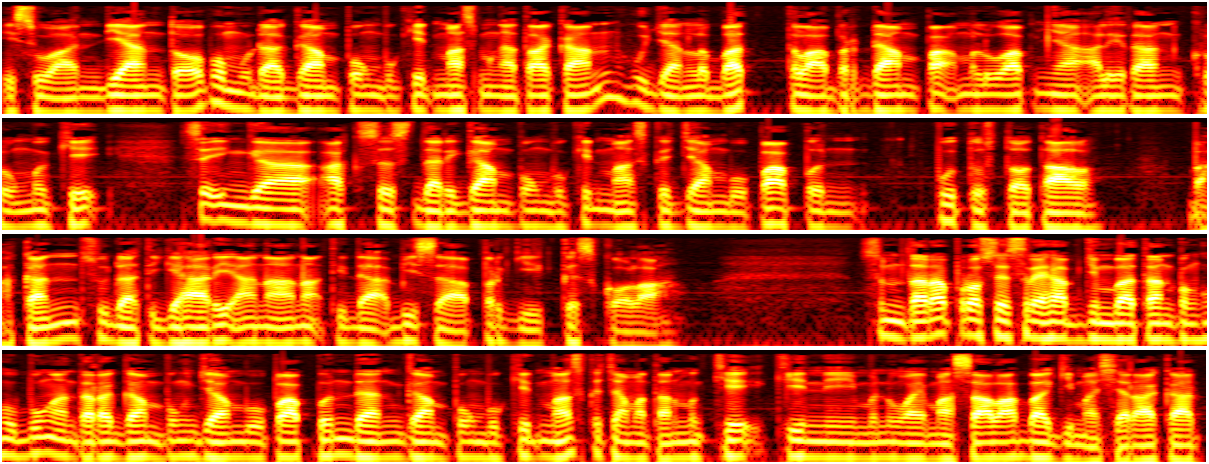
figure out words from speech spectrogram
Iswan Dianto, pemuda Gampung Bukit Mas mengatakan hujan lebat telah berdampak meluapnya aliran Krung Meki sehingga akses dari Gampung Bukit Mas ke Jambu Papen putus total. Bahkan sudah tiga hari anak-anak tidak bisa pergi ke sekolah. Sementara proses rehab jembatan penghubung antara Gampung Jambu Papen dan Gampung Bukit Mas, Kecamatan Mekik, kini menuai masalah bagi masyarakat.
